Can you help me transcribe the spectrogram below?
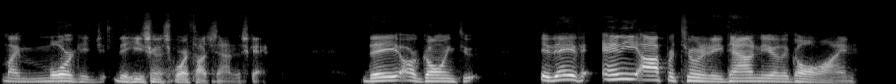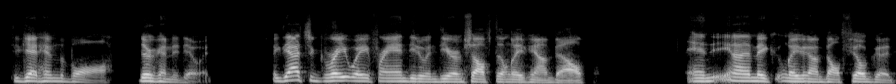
my mortgage that he's going to score a touchdown this game. They are going to, if they have any opportunity down near the goal line to get him the ball, they're going to do it. Like that's a great way for Andy to endear himself to Le'Veon Bell, and you know make Le'Veon Bell feel good.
